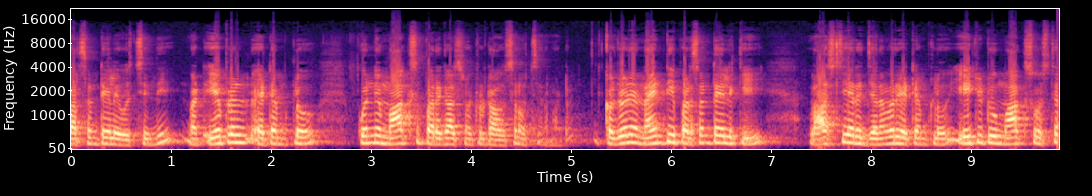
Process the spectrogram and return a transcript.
పర్సంటేజ్ వచ్చింది. బట్ ఏప్రిల్ అటెంప్ట్లో కొన్ని మార్క్స్ పెరగాల్సినటువంటి అవసరం వచ్చిందనమాట ఇక్కడ చూడండి నైంటీ పర్సంటేజ్కి లాస్ట్ ఇయర్ జనవరి అటెంప్ట్లో ఎయిటీ టూ మార్క్స్ వస్తే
